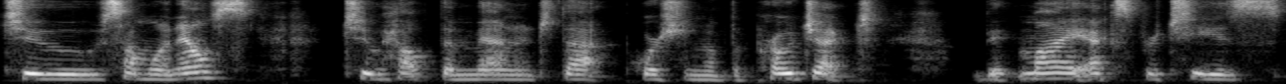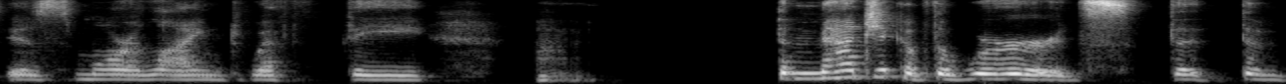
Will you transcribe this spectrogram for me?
to someone else to help them manage that portion of the project. My expertise is more aligned with the uh, the magic of the words, the the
